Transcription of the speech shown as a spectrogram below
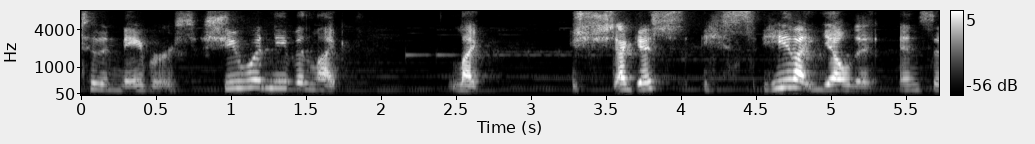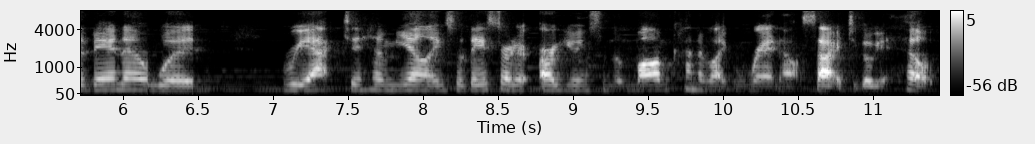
to the neighbors. She wouldn't even like, like, I guess he, he like yelled it, and Savannah would react to him yelling. So they started arguing. So the mom kind of like ran outside to go get help.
